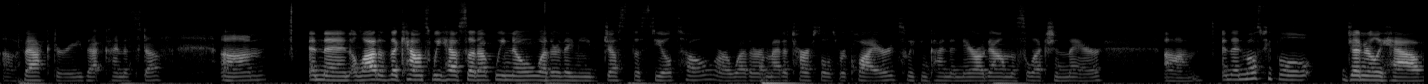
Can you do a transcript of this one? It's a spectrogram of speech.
a factory, that kind of stuff. Um, and then a lot of the counts we have set up, we know whether they need just the steel toe or whether a metatarsal is required, so we can kind of narrow down the selection there. Um, and then most people generally have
